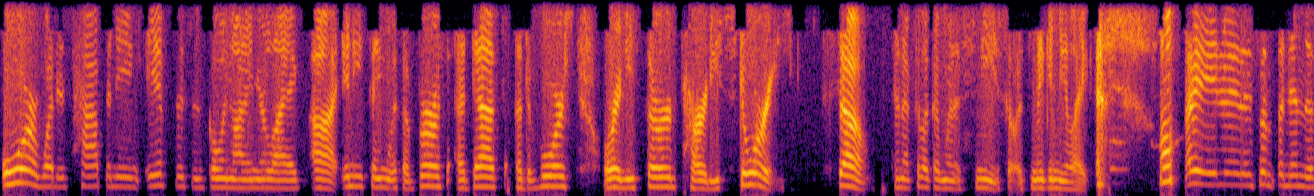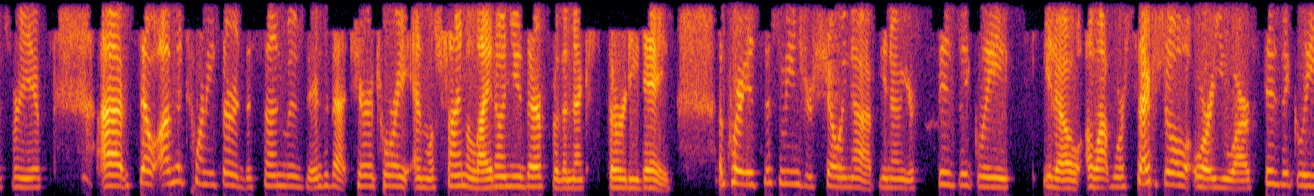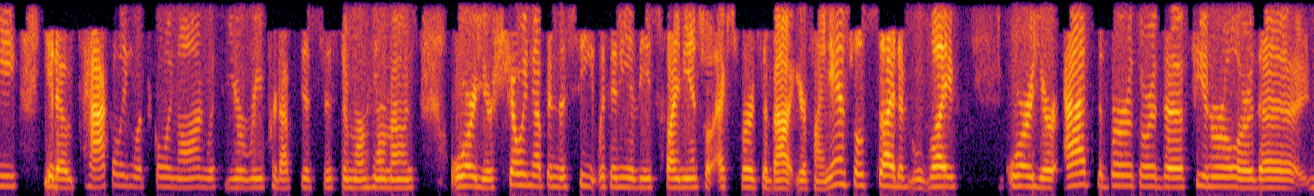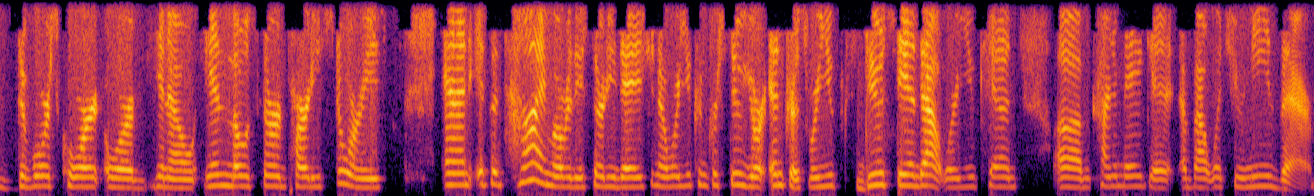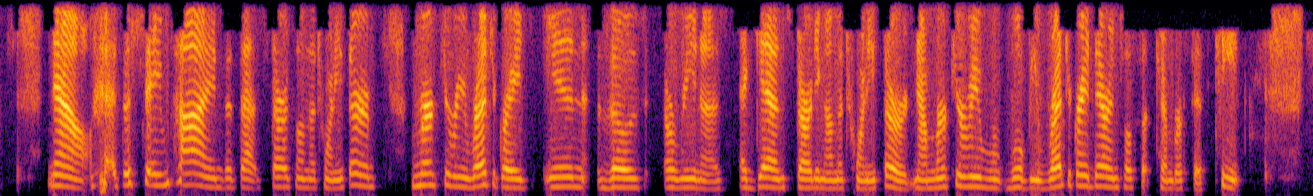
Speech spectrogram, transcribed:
or what is happening if this is going on in your life, uh, anything with a birth, a death, a divorce, or any third-party story. So, and I feel like I'm going to sneeze, so it's making me like there's something in this for you. Uh, so on the 23rd, the sun moves into that territory and will shine a light on you there for the next 30 days. Aquarius, this means you're showing up. You know, you're physically you know, a lot more sexual or you are physically, you know, tackling what's going on with your reproductive system or hormones, or you're showing up in the seat with any of these financial experts about your financial side of life, or you're at the birth or the funeral or the divorce court or, you know, in those third party stories. And it's a time over these 30 days, you know, where you can pursue your interests, where you do stand out, where you can um, kind of make it about what you need there. Now, at the same time that that starts on the 23rd, Mercury retrogrades in those arenas, again, starting on the 23rd. Now, Mercury will be retrograde there until September 15th.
